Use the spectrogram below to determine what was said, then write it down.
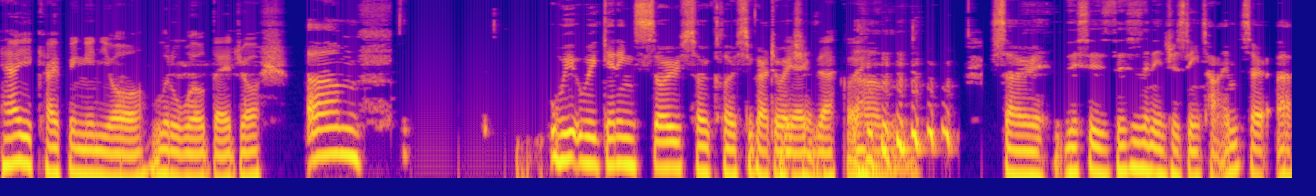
how are you coping in your little world there, Josh? Um, we we're getting so so close to graduation. Yeah, exactly. Um, so this is this is an interesting time. So uh,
